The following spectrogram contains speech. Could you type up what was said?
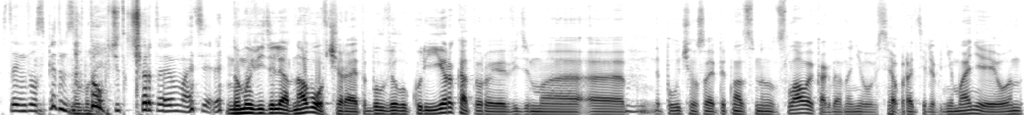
с твоим велосипедом ну, затопчут к чертовой матери. Но мы видели одного вчера. Это был велокурьер, который, видимо, э, получил свои 15 минут славы, когда на него все обратили внимание, и он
